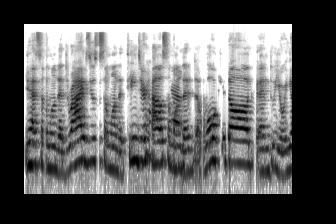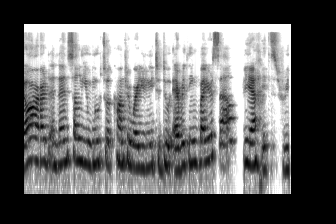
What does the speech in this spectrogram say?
you have someone that drives you someone that cleans your house someone yeah. that uh, walk your dog and do your yard and then suddenly you move to a country where you need to do everything by yourself? Yeah. It's really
